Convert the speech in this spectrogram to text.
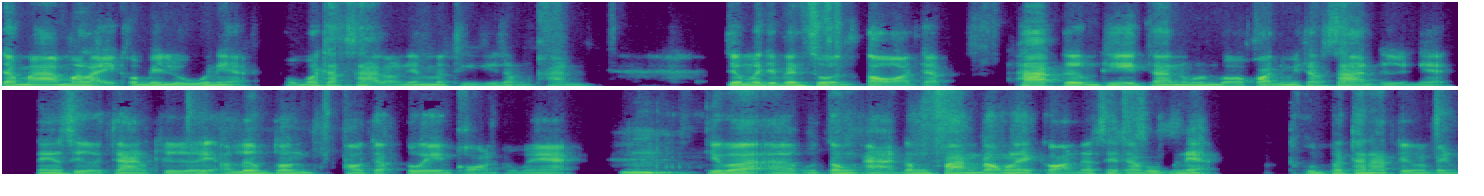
จะมาเมื่อไหร่ก็ไม่รู้เนี่ย ผมว่าทักษะเหล่านี้มันสิ่งที่สำคัญ ซึ่งมันจะเป็นส่วนต่อจากภาคเกิมที่อาจารย์นุพนบอกว่าก่อนจะมีทักษะอื่นเนี่ยในหนังสืออาจารย์คือเอ้ยเอาเริ่มต้นเอาจากตัวเองก่อนถูกไหมฮะอืม ที่ว่าเออคุณต้องอ่านต้องฟังต้องอะไรก่อนแล้วเสร็จแล้วปุ๊บเนี่ยคุณพัฒนาตัวเองมาเป็น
